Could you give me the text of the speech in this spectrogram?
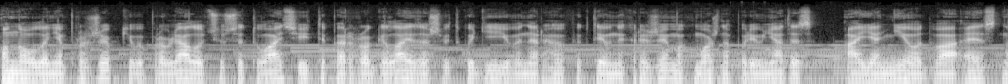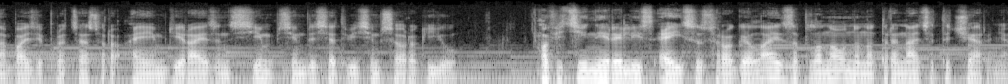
оновлення проживки виправляло цю ситуацію, і тепер ROG за швидкодію в енергоефективних режимах можна порівняти з Aya Neo 2S на базі процесора AMD Ryzen 7 7840U. Офіційний реліз Asus ROG заплановано на 13 червня.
